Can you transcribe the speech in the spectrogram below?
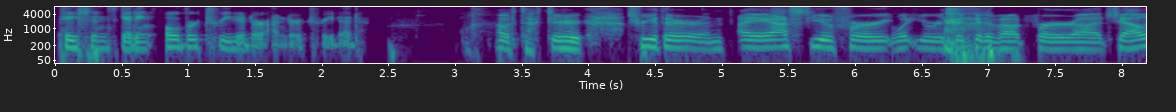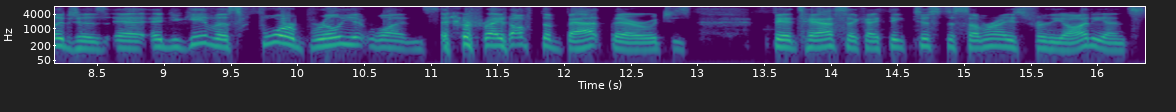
patients getting overtreated or undertreated. Oh, Dr. Sridharan I asked you for what you were thinking about for uh, challenges, and, and you gave us four brilliant ones right off the bat there, which is fantastic. I think just to summarize for the audience,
